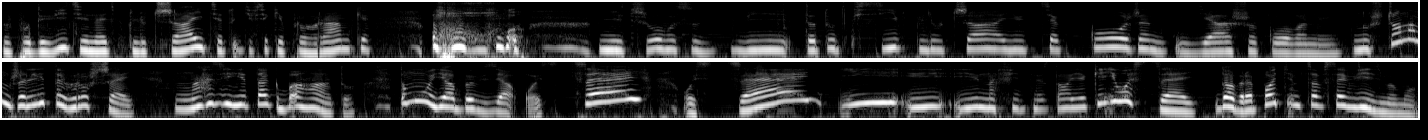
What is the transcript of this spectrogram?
ви подивіться, навіть включається тут і всякі програмки. Ого, нічого собі. Та тут всі включаються, кожен. Я шокований. Ну що нам жаліти грошей? Нас і так багато. Тому я би взяв ось цей, ось цей і, і, і нафіг не знаю який, і ось цей. Добре, потім це все візьмемо.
